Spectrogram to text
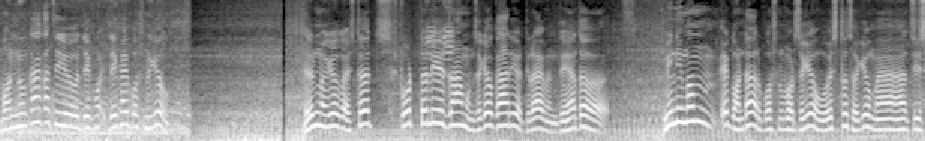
भन्नु कहाँ कहाँ चाहिँ यो देखा देखाइबस्नु क्या हौ? हेर्नु क्या गाइस त टोटली जाम हुन्छ क्या गाडीहरूतिर आयो भने त यहाँ त मिनिमम एक घन्टाहरू बस्नुपर्छ क्या हो यस्तो छ क्या हौ माचिस।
